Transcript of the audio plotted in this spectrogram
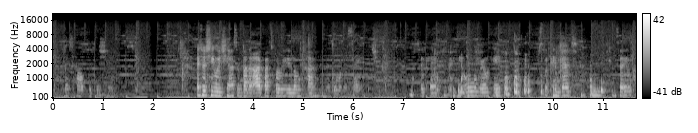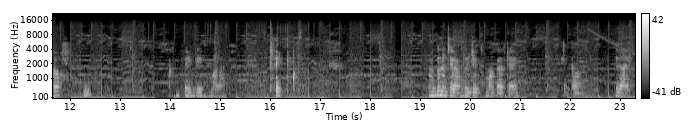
it does help with the shape. Especially when she hasn't done her eyebrows for a really long time. And I didn't want to say it, but she it's okay. It could be all real here. It's looking good. You can say it, girl. I've been playing games in my life. Like, I'm gonna do it. I'm gonna do it for my birthday. Get going. Be like, come on, girl.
